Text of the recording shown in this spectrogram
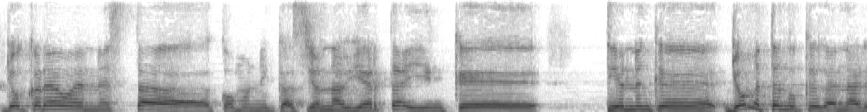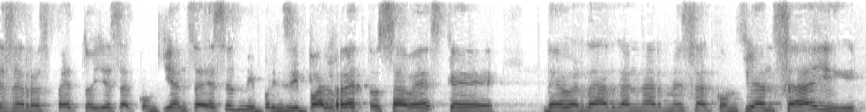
yo creo en esta comunicación abierta y en que tienen que, yo me tengo que ganar ese respeto y esa confianza. Ese es mi principal reto, ¿sabes? Que de verdad ganarme esa confianza y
